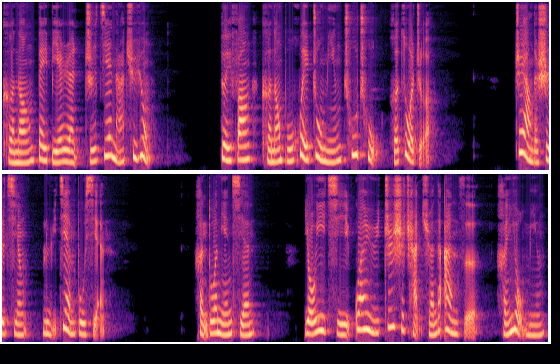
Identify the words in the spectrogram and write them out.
可能被别人直接拿去用。对方可能不会注明出处和作者，这样的事情屡见不鲜。很多年前，有一起关于知识产权的案子很有名。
